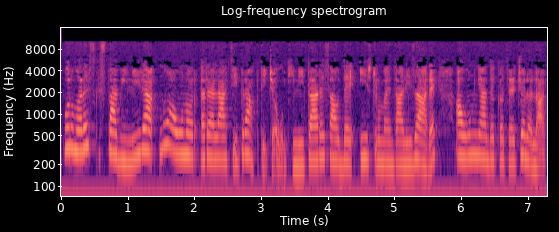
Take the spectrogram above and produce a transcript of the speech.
urmăresc stabilirea nu a unor relații practice, utilitare sau de instrumentalizare a unia de către celălalt,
